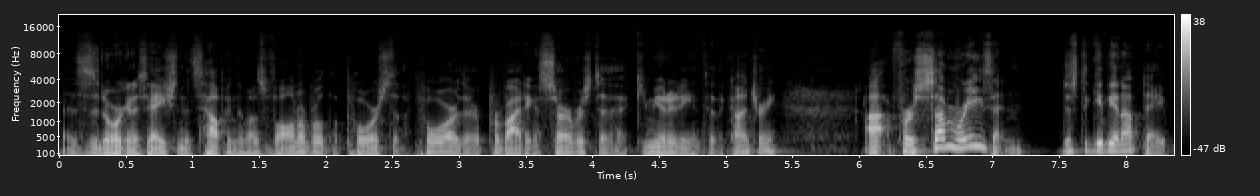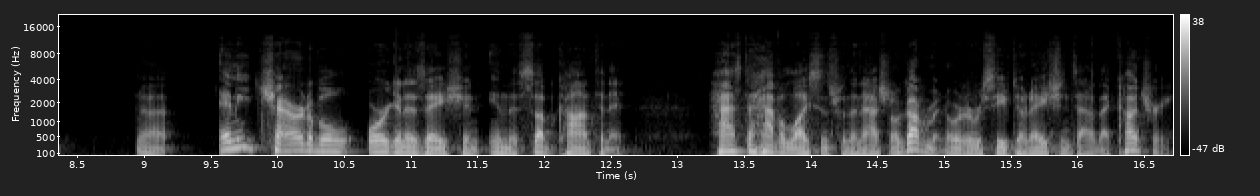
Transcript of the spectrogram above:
this is an organization that's helping the most vulnerable, the poorest of the poor. They're providing a service to the community and to the country. Uh, for some reason, just to give you an update, uh, any charitable organization in the subcontinent has to have a license from the national government in order to receive donations out of that country.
